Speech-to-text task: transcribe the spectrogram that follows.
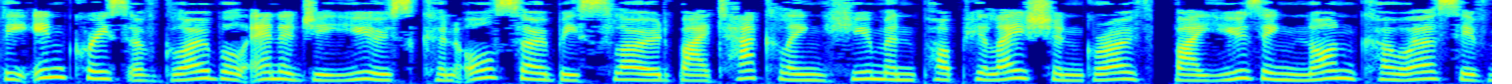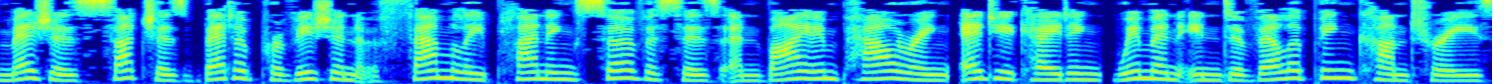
The increase of global energy use can also be slowed by tackling human population growth, by using non-coercive measures such as better provision of family planning services and by empowering educating women in developing countries.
